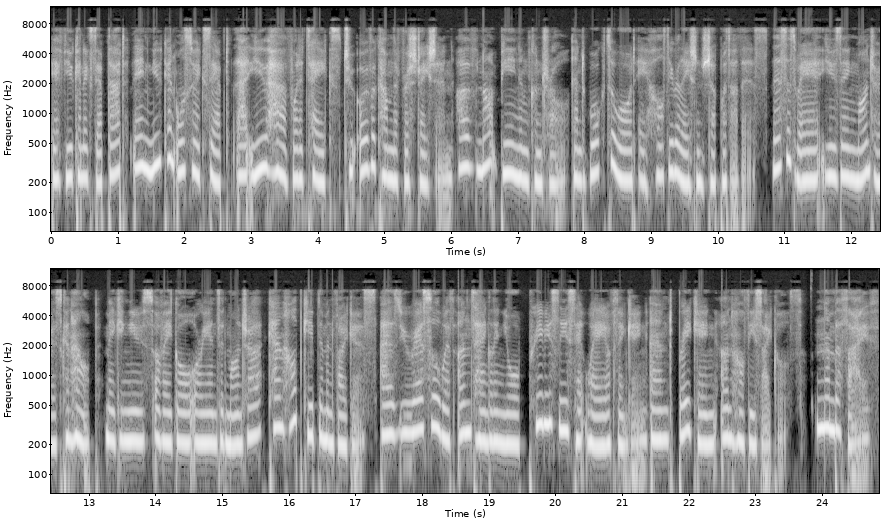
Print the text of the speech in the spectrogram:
If you can accept that, then you can also accept that you have what it takes to overcome the frustration of not being in control and walk toward a healthy relationship with others. This is where using mantras can help. Making use of a goal-oriented mantra can help keep them in focus as you wrestle with untangling your previously set way of thinking and breaking unhealthy cycles. Number 5.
